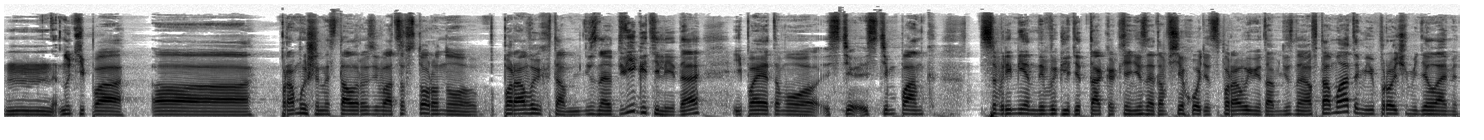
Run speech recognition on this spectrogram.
ну, типа э, промышленность стала развиваться в сторону паровых, там, не знаю, двигателей, да, и поэтому стимпанк современный выглядит так, как, я не знаю, там все ходят с паровыми, там, не знаю, автоматами и прочими делами.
